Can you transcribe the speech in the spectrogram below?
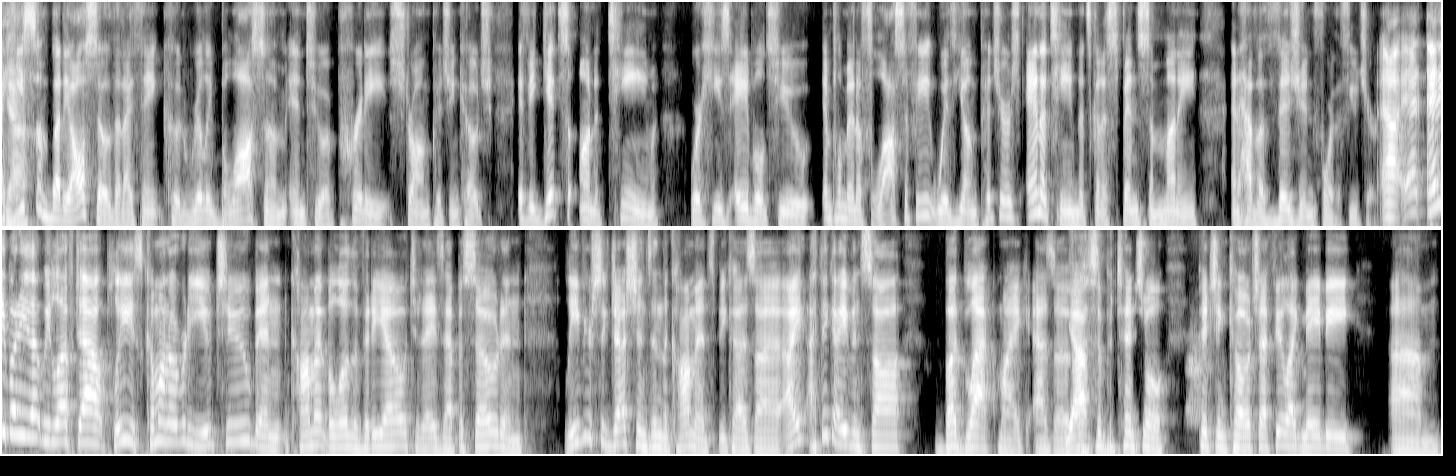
Yeah. he's somebody also that I think could really blossom into a pretty strong pitching coach if he gets on a team where he's able to implement a philosophy with young pitchers and a team that's going to spend some money and have a vision for the future. Uh, anybody that we left out, please come on over to YouTube and comment below the video, today's episode, and leave your suggestions in the comments because uh, I, I think I even saw Bud Black, Mike, as a, Yeah. as a potential pitching coach. I feel like maybe um,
